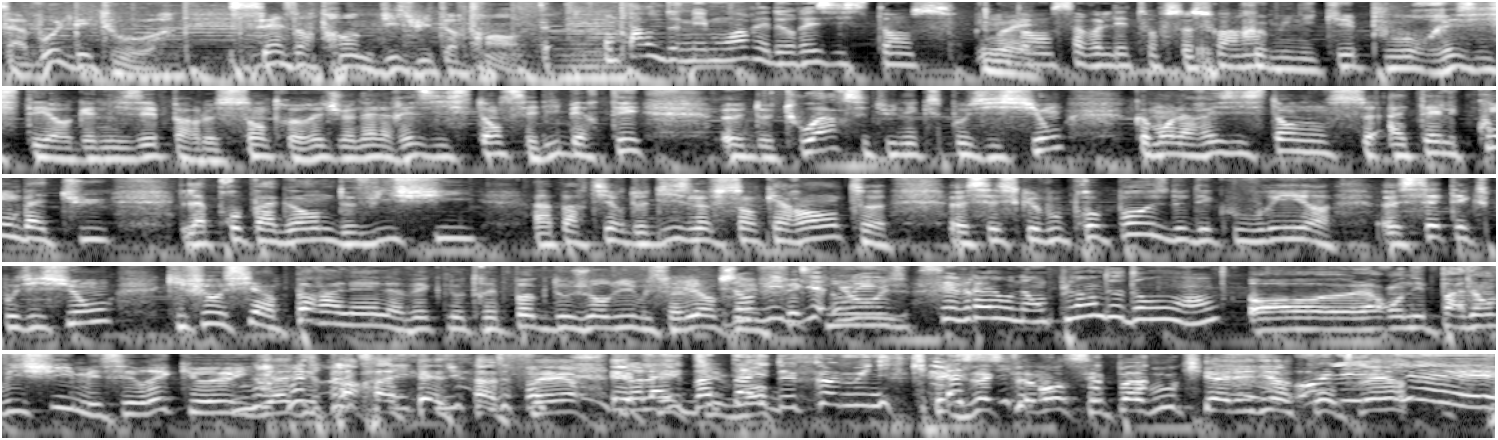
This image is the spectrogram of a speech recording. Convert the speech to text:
Ça vaut le détour. 16h30, 18h30. On parle de mémoire et de résistance dans Ça vaut le détour ce soir. Hein. Communiqué pour résister, organisé par le Centre régional Résistance et Liberté euh, de Toire. C'est une exposition. Comment la résistance a-t-elle combattu la propagande de Vichy à partir de 1940 euh, C'est ce que vous propose de découvrir euh, cette exposition qui fait aussi un parallèle avec notre époque d'aujourd'hui. Vous savez, entre les fake news. c'est vrai, on est en plein dedans. Hein. Oh, alors on n'est pas dans Vichy, mais c'est vrai qu'il y a des parallèles à faire. Dans la bataille de communication. Exactement, c'est pas vous qui allez dire le contraire.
